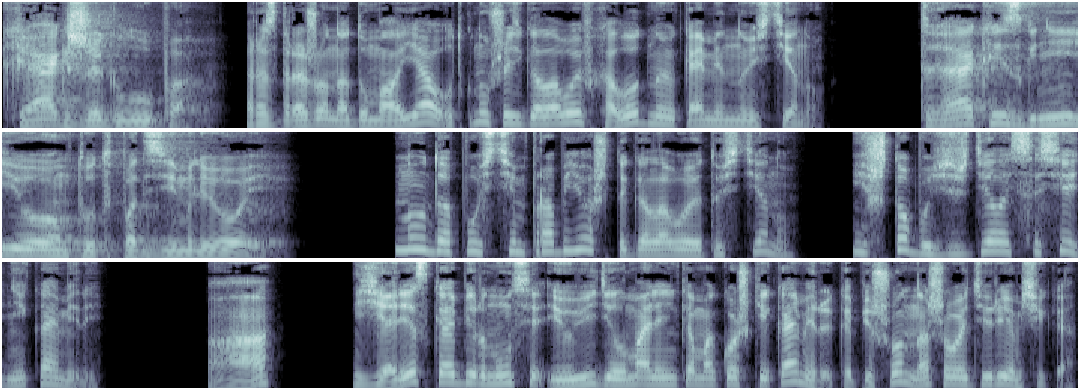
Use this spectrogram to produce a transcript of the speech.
«Как же глупо!» – раздраженно думал я, уткнувшись головой в холодную каменную стену. «Так и сгнием тут под землей!» «Ну, допустим, пробьешь ты головой эту стену, и что будешь делать в соседней камере?» «А?» Я резко обернулся и увидел в маленьком окошке камеры капюшон нашего тюремщика.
